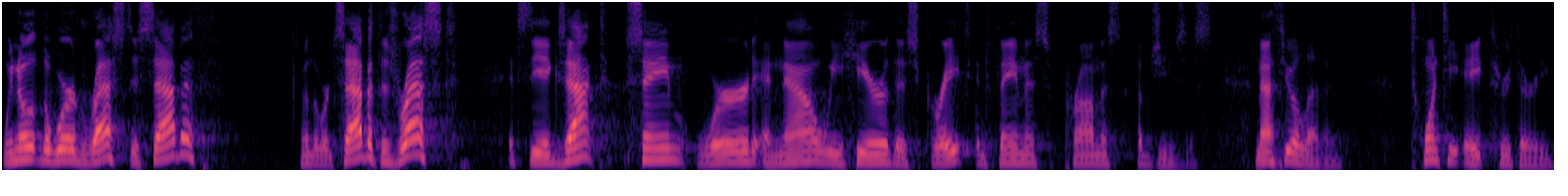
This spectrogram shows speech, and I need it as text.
We know that the word rest is Sabbath. We know the word Sabbath is rest. It's the exact same word, and now we hear this great and famous promise of Jesus. Matthew 11, 28 through 30.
